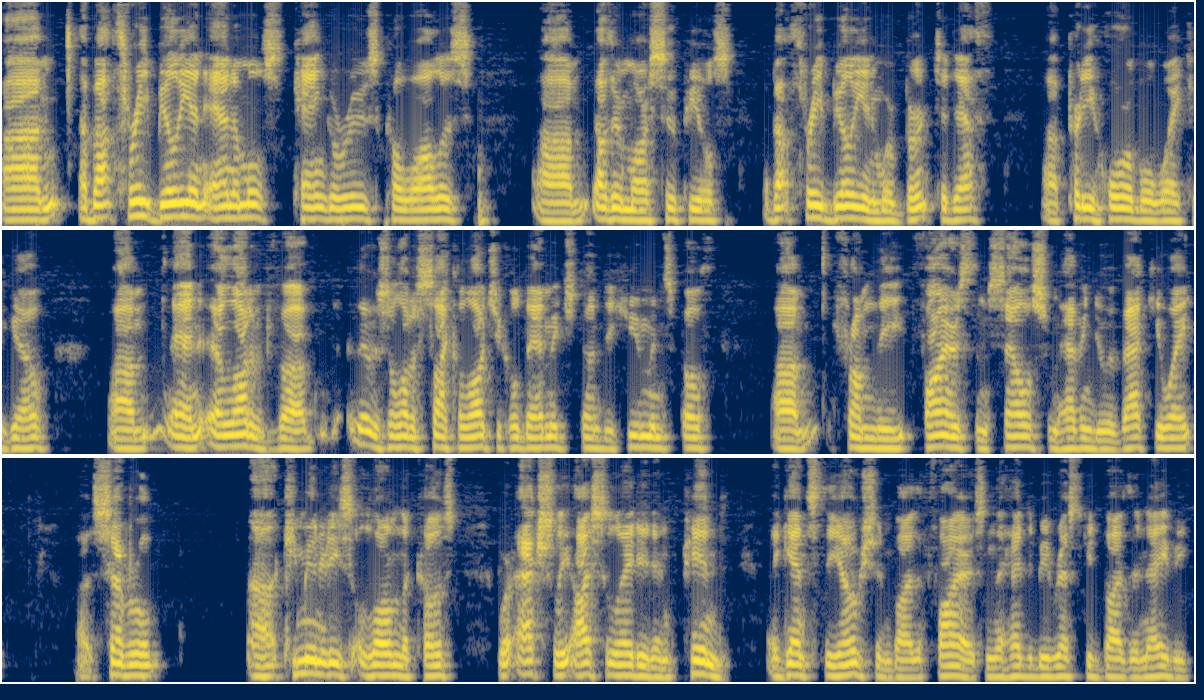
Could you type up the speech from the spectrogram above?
Um, about 3 billion animals, kangaroos, koalas, um, other marsupials, about 3 billion were burnt to death. A pretty horrible way to go. Um, and a lot of uh, there was a lot of psychological damage done to humans, both um, from the fires themselves, from having to evacuate. Uh, several uh, communities along the coast were actually isolated and pinned against the ocean by the fires, and they had to be rescued by the Navy.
